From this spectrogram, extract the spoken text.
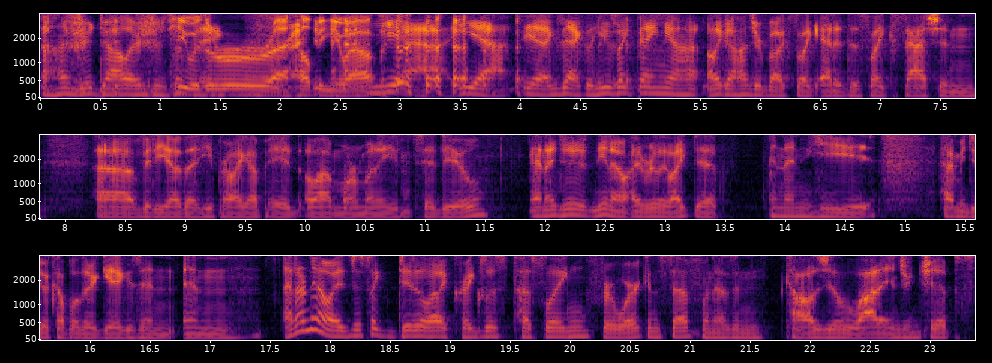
a hundred dollars or something. He was uh, helping you out. yeah, yeah, yeah, exactly. He was like paying me a, like a hundred bucks to like edit this like fashion uh, video that he probably got paid a lot more money to do. And I did, you know, I really liked it. And then he had me do a couple other gigs and and I don't know, I just like did a lot of Craigslist hustling for work and stuff when I was in college. Did a lot of internships.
